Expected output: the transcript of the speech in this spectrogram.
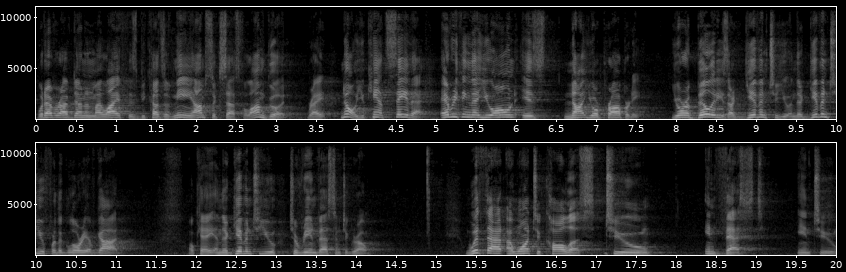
Whatever I've done in my life is because of me. I'm successful. I'm good, right? No, you can't say that. Everything that you own is not your property. Your abilities are given to you, and they're given to you for the glory of God. Okay? And they're given to you to reinvest and to grow. With that, I want to call us to invest into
